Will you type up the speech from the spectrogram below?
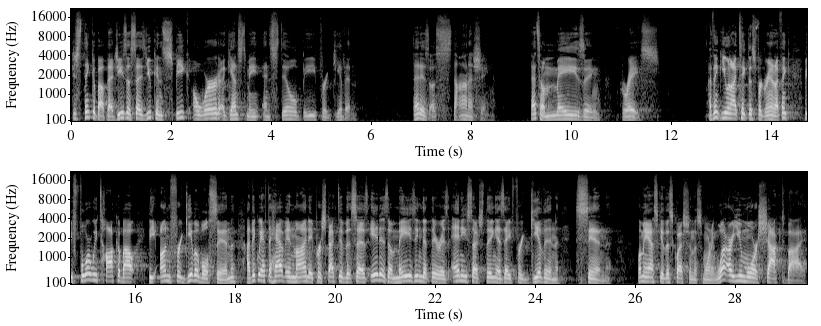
just think about that. Jesus says, You can speak a word against me and still be forgiven. That is astonishing. That's amazing grace. I think you and I take this for granted. I think before we talk about the unforgivable sin, I think we have to have in mind a perspective that says it is amazing that there is any such thing as a forgiven sin. Let me ask you this question this morning What are you more shocked by?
